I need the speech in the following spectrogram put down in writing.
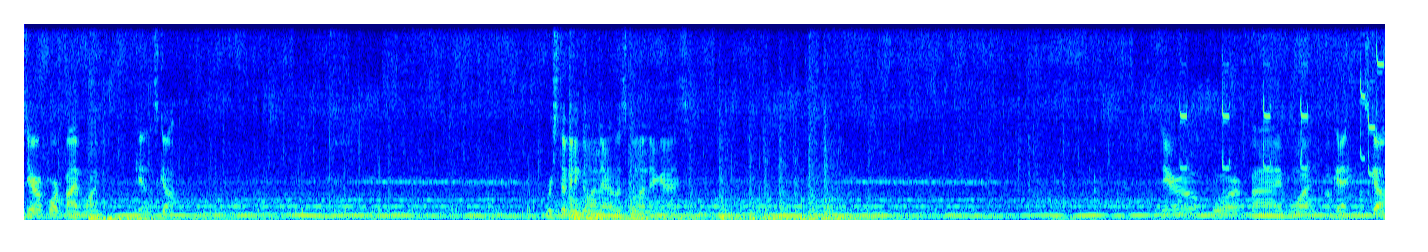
Zero four five one. Okay, let's go. We're still gonna go in there. Let's go in there, guys. Go.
